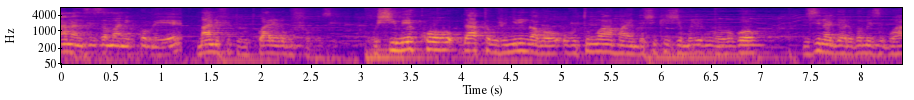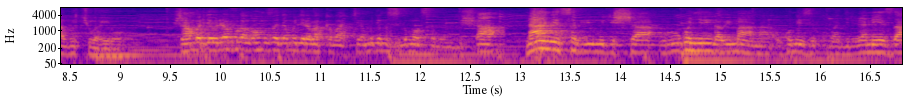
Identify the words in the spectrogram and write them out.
Mana nziza mana ikomeye. Mana ifite ubutware n'ubushobozi. Ushimiye ko databuje nyiringabo ubutumwa wampaye ndashikije muri runo rugo izina ryawe rikomeze guhabwa icyubahiro. Ijambo ryawe riravuga ngo muzajya mugera bakabakira mujye musigamo basaba umugisha. Nanjye nsabiye umugisha urugo nyiringabo imana ukomeze kubagirira neza.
